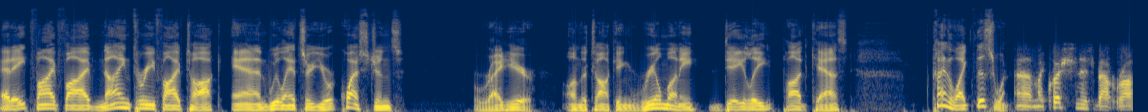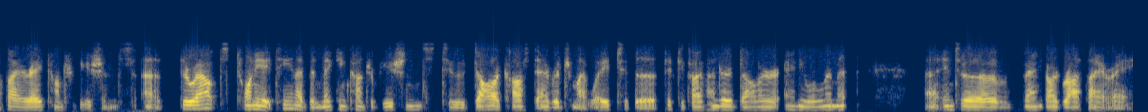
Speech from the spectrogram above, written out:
at 855 935 Talk, and we'll answer your questions right here on the Talking Real Money Daily Podcast. Kind of like this one. Uh, my question is about Roth IRA contributions. Uh, throughout 2018, I've been making contributions to dollar cost average my way to the $5,500 annual limit uh, into a Vanguard Roth IRA.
